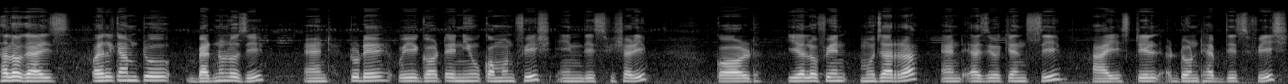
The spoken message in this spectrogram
hello guys. Welcome to badnology. And today we got a new common fish in this fishery called yellowfin mojarra and as you can see i still don't have this fish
